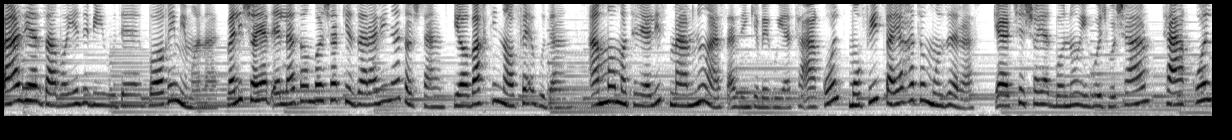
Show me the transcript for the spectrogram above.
بعضی از زواید بیهوده باقی میماند ولی شاید علت آن باشد که ضرری نداشتند یا وقتی نافع بودند. اما ماتریالیست ممنوع است از اینکه بگوید تعقل مفید و یا حتی مضر است. گرچه شاید با نوعی حجب و شرم تعقل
